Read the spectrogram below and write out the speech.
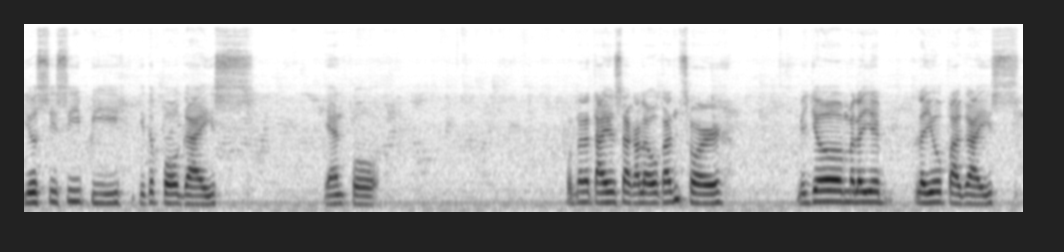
UCCP. Dito po guys. Yan po. Punta na tayo sa Caloocan Sur. Medyo malayo layo pa guys.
